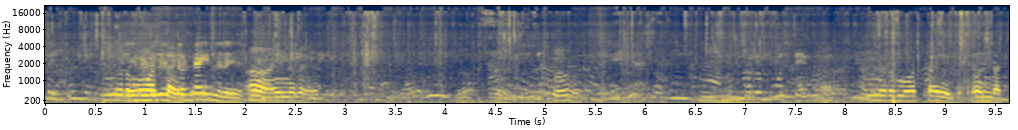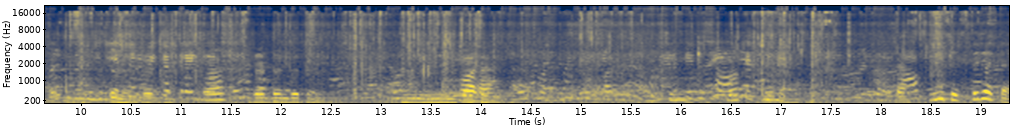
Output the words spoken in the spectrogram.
ಮೂವತ್ತೈದು ಮೂವತ್ತೈದು ಇನ್ನೂರ ಐವತ್ತು ಹಾಂ ಇನ್ನೂರೈವತ್ತು ಹ್ಞೂ ಹಾಂ ಮುನ್ನೂರ ಮೂವತ್ತೈದು ಮೂವತ್ತೈದು ಒಂದಕ್ಕೆ ಈ ತುತ್ತು ಜೊತೆ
